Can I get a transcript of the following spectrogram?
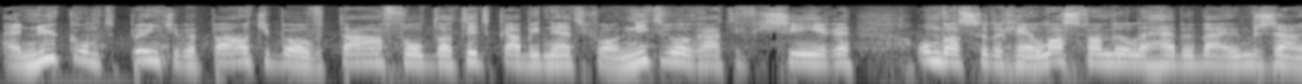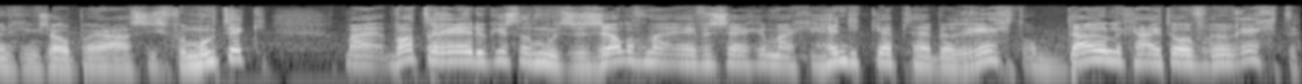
En nu komt puntje bepaaltje boven tafel dat dit kabinet gewoon niet wil ratificeren... omdat ze er geen last van willen hebben bij hun bezuinigingsoperaties, vermoed ik. Maar wat de reden ook is, dat moeten ze zelf maar even zeggen. Maar gehandicapten hebben recht op duidelijkheid over hun rechten.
